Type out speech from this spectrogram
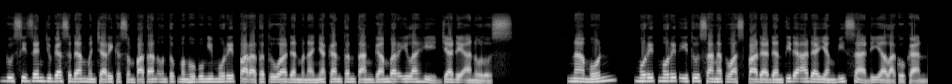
Gusizen juga sedang mencari kesempatan untuk menghubungi murid para tetua dan menanyakan tentang gambar ilahi Jade Anulus. Namun, murid-murid itu sangat waspada dan tidak ada yang bisa dia lakukan.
